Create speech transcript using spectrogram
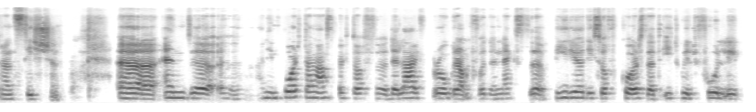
transition. Uh, and uh, an important aspect of the LIFE program for the next period is, of course, that it will fully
